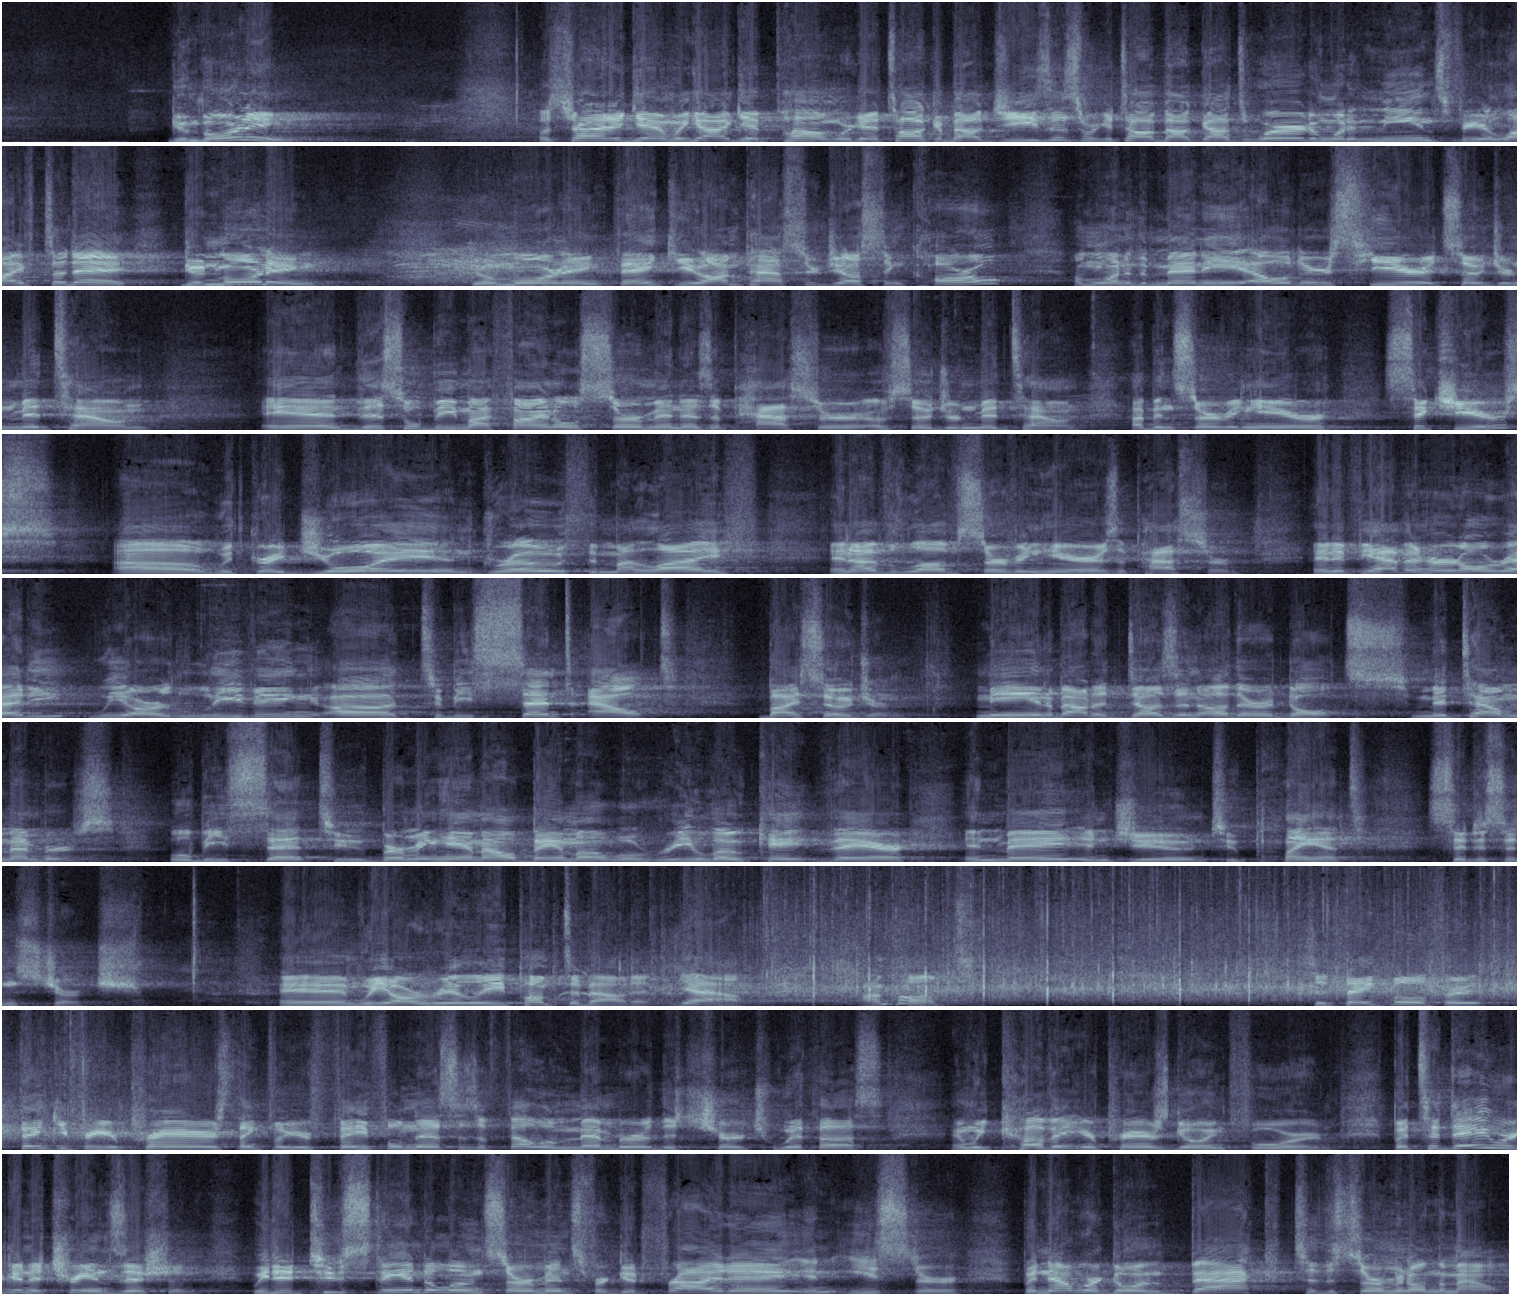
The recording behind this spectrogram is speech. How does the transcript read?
Good morning. Let's try it again. We got to get pumped. We're going to talk about Jesus. We're going to talk about God's word and what it means for your life today. Good morning. Good morning. Thank you. I'm Pastor Justin Carl. I'm one of the many elders here at Sojourn Midtown. And this will be my final sermon as a pastor of Sojourn Midtown. I've been serving here six years uh, with great joy and growth in my life, and I've loved serving here as a pastor. And if you haven't heard already, we are leaving uh, to be sent out by Sojourn. Me and about a dozen other adults, Midtown members, will be sent to Birmingham, Alabama. We'll relocate there in May and June to plant Citizens Church. And we are really pumped about it. Yeah, I'm pumped. So thankful for thank you for your prayers, thankful for your faithfulness as a fellow member of this church with us, and we covet your prayers going forward. But today we're going to transition. We did two standalone sermons for Good Friday and Easter, but now we're going back to the Sermon on the Mount.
